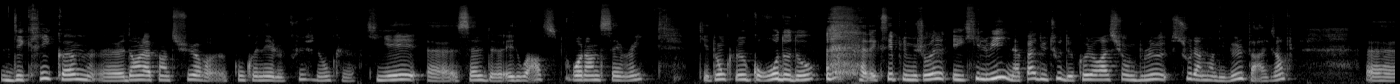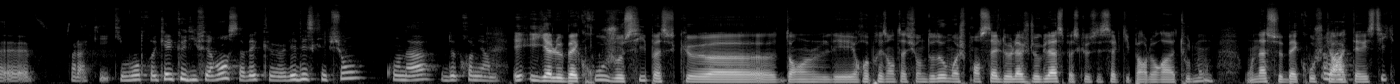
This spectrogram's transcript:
décrit comme euh, dans la peinture euh, qu'on connaît le plus, donc, euh, qui est celle de Edwards, Roland Savory, qui est donc le gros dodo avec ses plumes jaunes et qui lui n'a pas du tout de coloration bleue sous la mandibule par exemple, voilà, qui, qui, montre quelques différences avec les descriptions qu'on a de première main. Et il y a le bec rouge aussi parce que euh, dans les représentations de Dodo, moi je prends celle de l'âge de glace parce que c'est celle qui parlera à tout le monde. On a ce bec rouge caractéristique.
